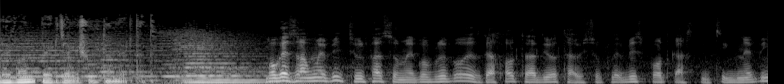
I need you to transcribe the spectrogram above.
ლევან ბერძენიშვილთან ერთად. მოგესალმებით თურფასო მეგობრებო ეს გახლავთ რადიო თავისუფლების პოდკასტი. ციგნები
